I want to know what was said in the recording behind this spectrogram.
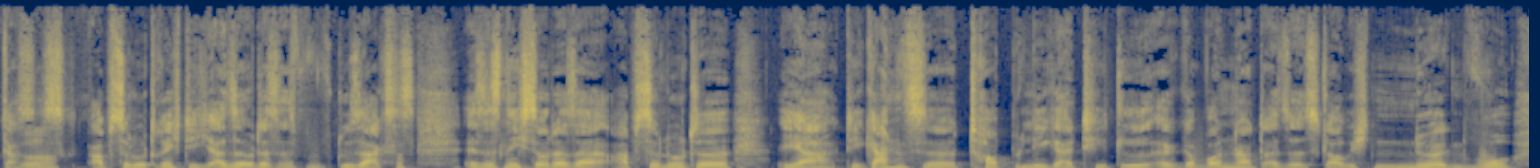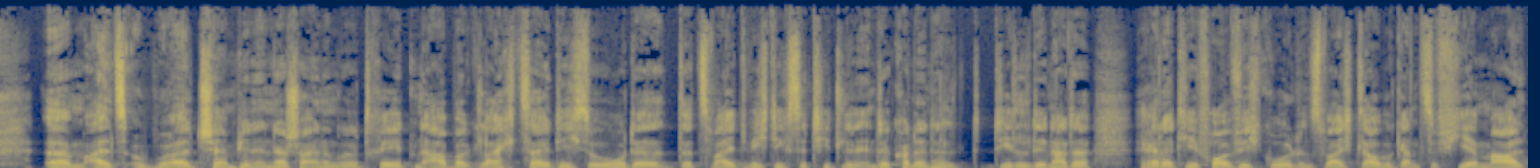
Das also. ist absolut richtig. Also das ist, du sagst es, es ist nicht so, dass er absolute, ja, die ganze Top-Liga-Titel äh, gewonnen hat. Also ist, glaube ich, nirgendwo ähm, als World Champion in Erscheinung getreten, aber gleichzeitig so der, der zweitwichtigste Titel, den Intercontinental-Titel, den hat er relativ häufig geholt und zwar, ich glaube, ganze viermal.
